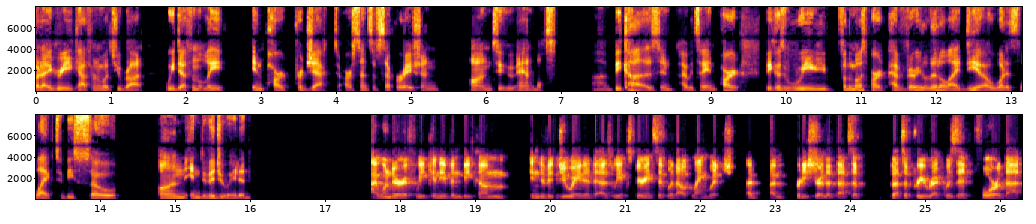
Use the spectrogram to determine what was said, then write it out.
But I agree, Catherine, what you brought. We definitely, in part, project our sense of separation onto animals. Uh, because, and I would say in part, because we, for the most part, have very little idea what it's like to be so unindividuated. I wonder if we can even become individuated as we experience it without language. I, am pretty sure that that's a that's a prerequisite for that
